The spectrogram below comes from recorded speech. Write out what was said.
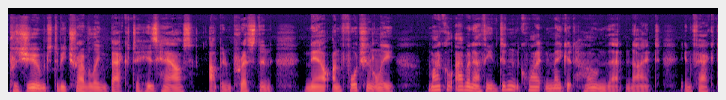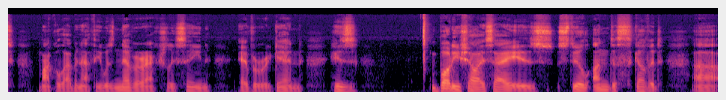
presumed to be travelling back to his house up in Preston. Now, unfortunately, Michael Abernathy didn't quite make it home that night. In fact, Michael Abernathy was never actually seen ever again. His body, shall I say, is still undiscovered. Uh,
